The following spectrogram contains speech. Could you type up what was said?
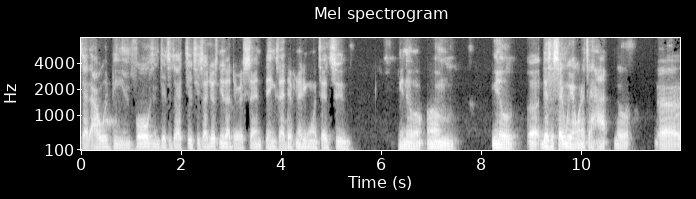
that I would be involved in day to day activities. I just knew that there were certain things I definitely wanted to, you know, um, you know, uh, there's a certain way I wanted to have, you know, uh,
